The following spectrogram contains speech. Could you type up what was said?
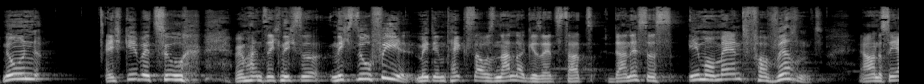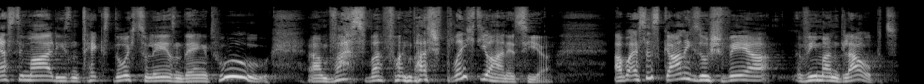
Nun, ich gebe zu, wenn man sich nicht so, nicht so viel mit dem Text auseinandergesetzt hat, dann ist es im Moment verwirrend. Ja, und das erste Mal diesen Text durchzulesen, denkt, huh, ähm, was, was, von was spricht Johannes hier? Aber es ist gar nicht so schwer, wie man glaubt.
